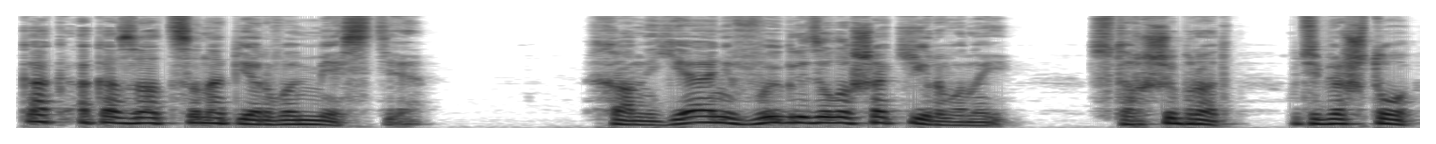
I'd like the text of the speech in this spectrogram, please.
как оказаться на первом месте». Хан Янь выглядела шокированной. «Старший брат, у тебя что,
